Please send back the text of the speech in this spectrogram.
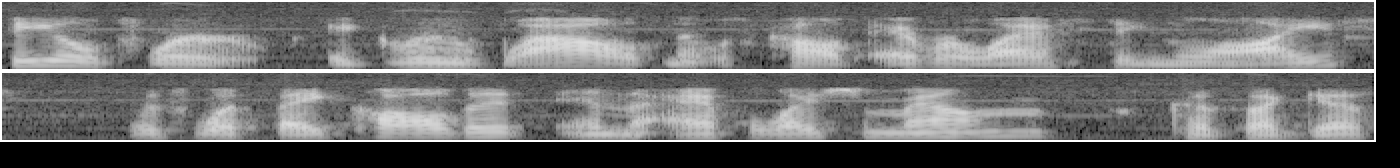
fields where it grew wild, and it was called everlasting life, is what they called it in the Appalachian Mountains, because I guess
